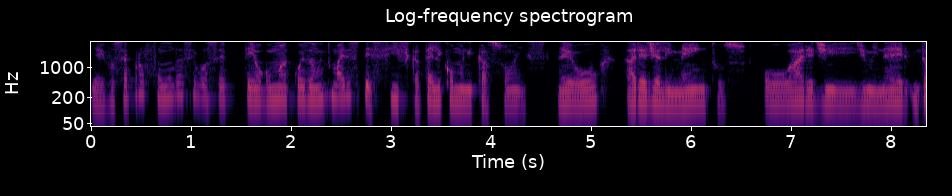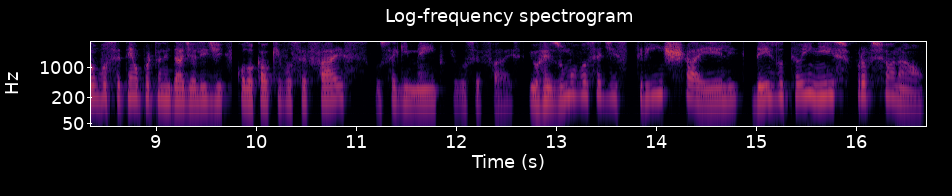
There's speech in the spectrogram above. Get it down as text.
E aí você aprofunda se você tem alguma coisa muito mais específica, telecomunicações, né, ou área de alimentos, ou área de, de, minério. Então você tem a oportunidade ali de colocar o que você faz, o segmento que você faz. E o resumo você destrincha ele desde o teu início profissional.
